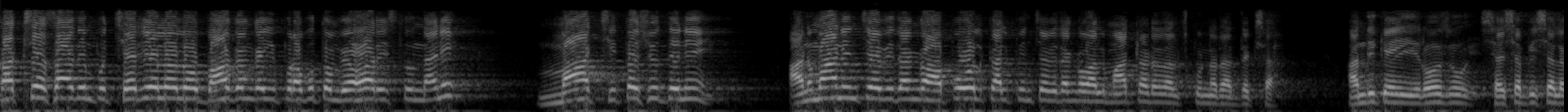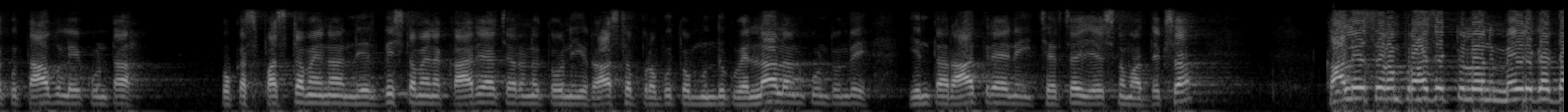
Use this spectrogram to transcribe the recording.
కక్ష సాధింపు చర్యలలో భాగంగా ఈ ప్రభుత్వం వ్యవహరిస్తుందని మా చిత్తశుద్ధిని అనుమానించే విధంగా అపోహలు కల్పించే విధంగా వాళ్ళు మాట్లాడదలుచుకున్నారు అధ్యక్ష. అందుకే ఈరోజు శశబిషలకు తావు లేకుండా ఒక స్పష్టమైన నిర్దిష్టమైన కార్యాచరణతోని రాష్ట్ర ప్రభుత్వం ముందుకు వెళ్ళాలనుకుంటుంది. ఇంత రాత్రి అని చర్చ చేసినాం అధ్యక్ష. కాళేశ్వరం ప్రాజెక్టులోని మేడిగడ్డ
